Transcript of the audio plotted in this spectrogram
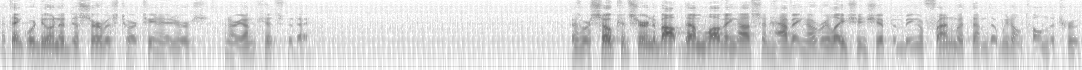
I think we're doing a disservice to our teenagers and our young kids today. Because we're so concerned about them loving us and having a relationship and being a friend with them that we don't tell them the truth.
